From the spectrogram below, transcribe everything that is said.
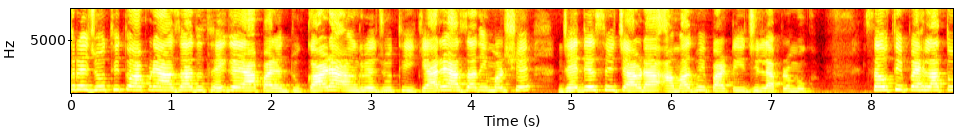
અંગ્રેજોથી તો આપણે આઝાદ થઈ ગયા, પરંતુ કાળા અંગ્રેજોથી ક્યારે આઝાદી મળશે? જયદેવસિંહ ચાવડા, આમ આદમી પાર્ટી જિલ્લા પ્રમુખ. સૌથી પહેલાં તો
